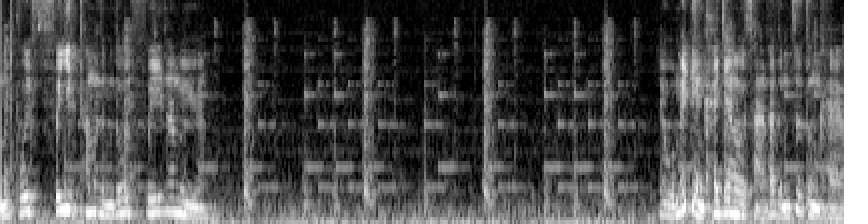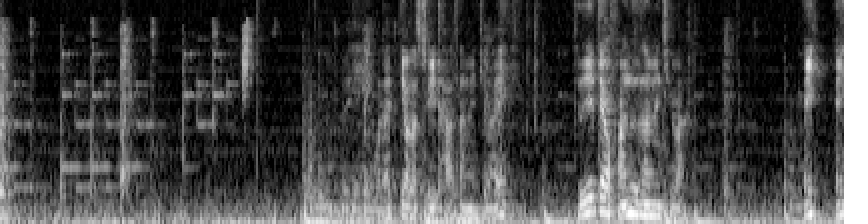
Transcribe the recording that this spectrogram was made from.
怎么不会飞？他们怎么都会飞那么远？哎，我没点开降落伞，它怎么自动开了？哎，我来掉到水塔上面去，哎，直接掉房子上面去吧。哎哎，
